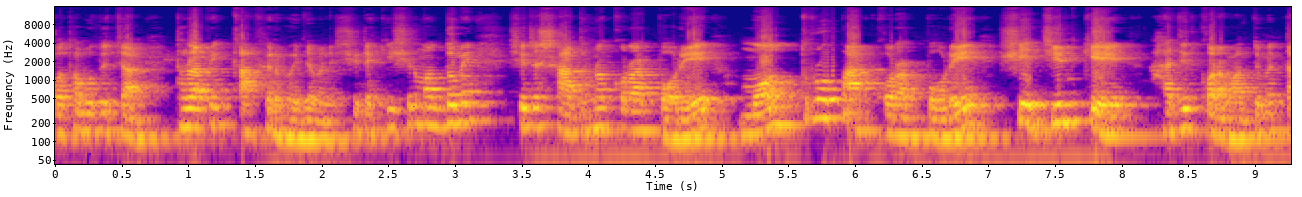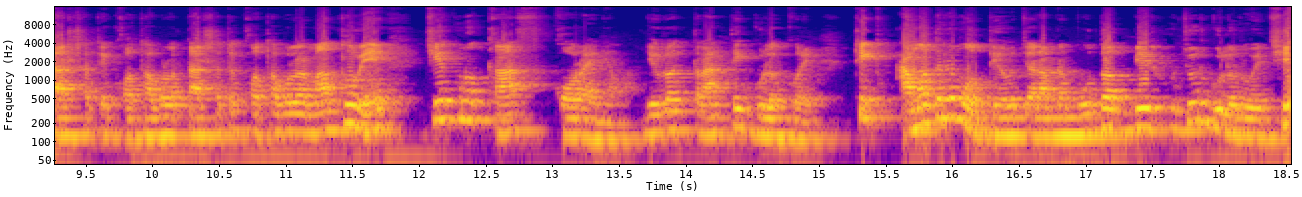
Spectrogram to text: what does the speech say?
কথা বলতে চান, তাহলে আপনি কাফের হয়ে যাবেন। সেটা কিসের মাধ্যমে? সেটা সাধনা করার পরে মন্ত্র পাঠ করার পরে সে জিনকে হাজির করার মাধ্যমে, তার সাথে কথা বলা, তার সাথে কথা বলার মাধ্যমে যে কোনো কাজ করায় নেওয়া, যেগুলো ত্রান্তিকগুলো করে। ঠিক আমাদের মধ্যেও যারা আমরা মুদাব্বির হুজুরগুলো রয়েছে,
